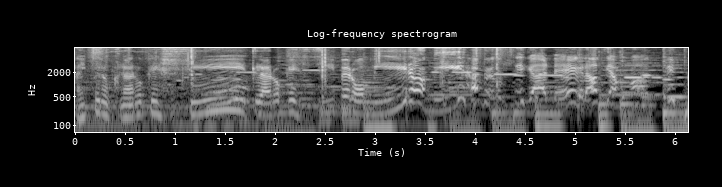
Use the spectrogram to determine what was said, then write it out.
Ay, pero claro que sí, claro que sí, pero mira, mira, pero sí gané, gracias, Mati.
